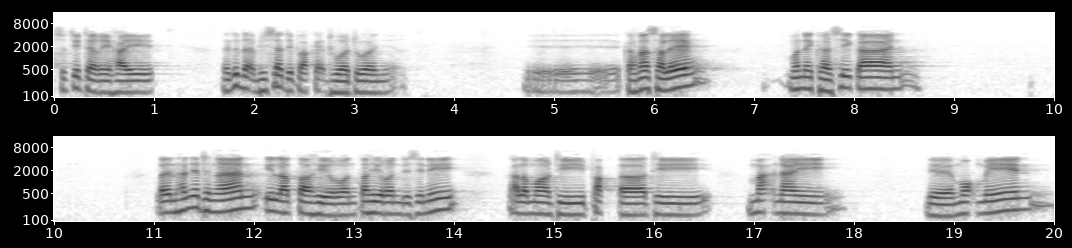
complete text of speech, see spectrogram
suci dari haid. Nah, itu tidak bisa dipakai dua-duanya. Ya, karena saling menegasikan. Lain hanya dengan ilat tahirun. Tahirun di sini kalau mau dipak, uh, dimaknai ya, mukmin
